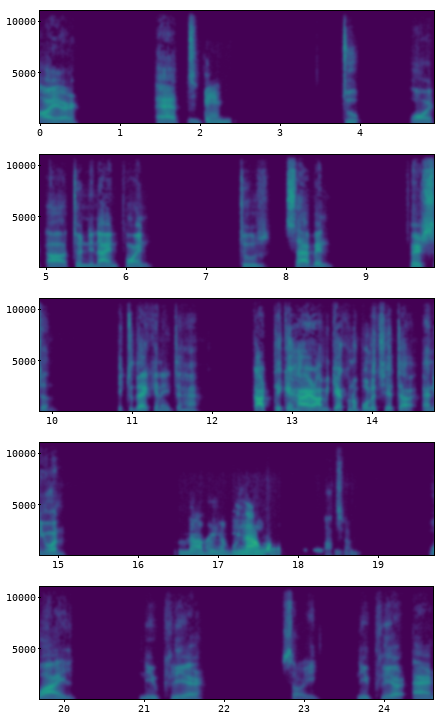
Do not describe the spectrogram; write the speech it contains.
higher at then to point twenty nine point two seven percent একটু দেখেন এইটা হ্যাঁ? কার থেকে হায়ার আমি কি এখনও বলেছি এটা? এনিওয়ান না ভাইয়া না বলিনি। না। আচ্ছা। While nuclear sorry nuclear and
